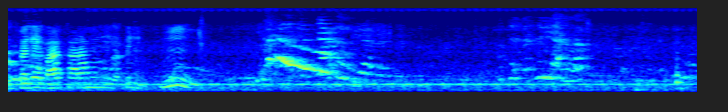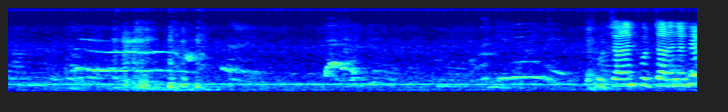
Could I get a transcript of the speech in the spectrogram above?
ఉప్పగా బాగా కారం ఉంది ఇక ఫుడ్ ఛాలెంజ్ ఫుడ్ ఛాలెంజ్ అంటే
